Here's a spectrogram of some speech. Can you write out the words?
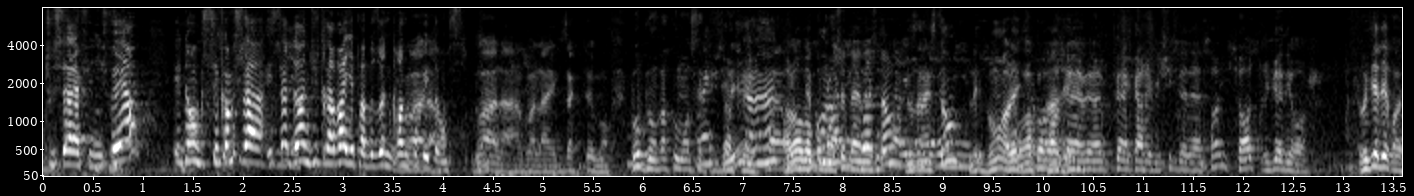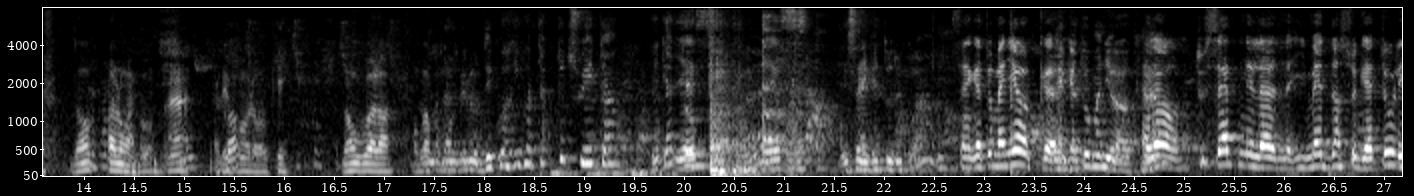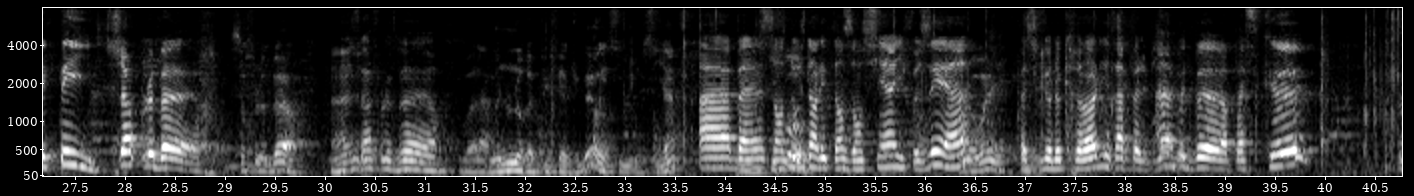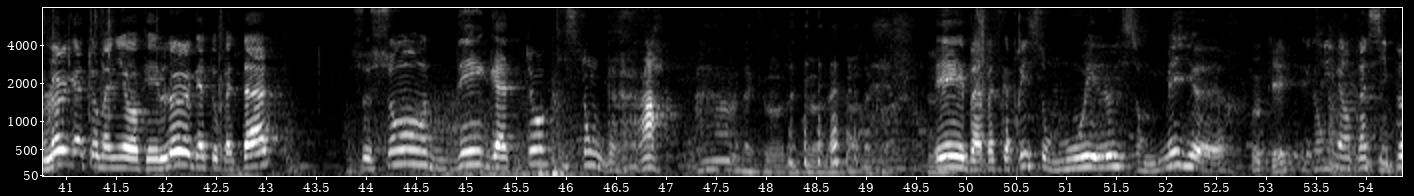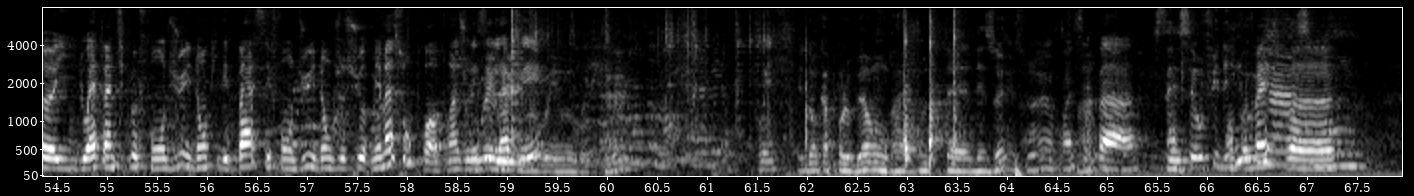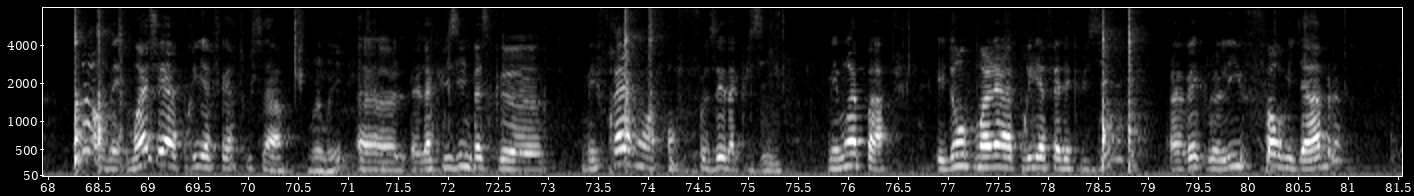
tout ça, il a fini faire. Et donc, c'est comme ça. Et ça donne du travail, il n'y a pas besoin de grandes Voilà. compétences. Voilà, voilà, exactement. Bon, ben on va commencer à cuisiner. Alors, on va commencer dans un instant. Dans un instant Les bons, allez. On va commencer à faire un carré bichic d'un instant, il sort Rivière des Roches. Rivière des Roches. Donc, pas loin. Bon, hein Les bons, alors, ok. Donc, voilà. On va Madame Bello, dès qu'on arrive, attaque tout de suite. Hein. Un gâteau. Yes. Hein Yes. Et c'est un gâteau de quoi C'est un gâteau manioc. Un gâteau manioc. hein. Alors, tout ça, ils mettent dans ce gâteau les pays, sauf le beurre. Sauf le beurre. Hein Sauf le beurre. Voilà, mais nous on aurait pu faire du beurre ici aussi. Hein. Ah ben, sans faut. doute dans les temps anciens, ils faisaient, hein. Ouais. Parce que le créole, il rappelle bien un peu de beurre. Parce que le gâteau manioc et le gâteau patate, ce sont des gâteaux qui sont gras. Ah, d'accord, d'accord, d'accord, d'accord. Et ben, parce qu'après, ils sont moelleux, ils sont meilleurs. Ok. Et donc, mais en principe, euh, il doit être un petit peu fondu et donc il n'est pas assez fondu. Et donc, je suis. Mes mains sont propres, hein, je les ai oui, lavées. oui, oui, oui, hein. Oui. Et donc après le beurre, on rajoute euh, des œufs. Moi, c'est pas. C'est au feeling on peut mettre, euh, Non, mais moi, j'ai appris à faire tout ça. Oui, oui. Euh, la cuisine parce que mes frères ont faisait la cuisine, mais moi pas. Et donc moi j'ai appris à faire la cuisine avec le livre formidable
